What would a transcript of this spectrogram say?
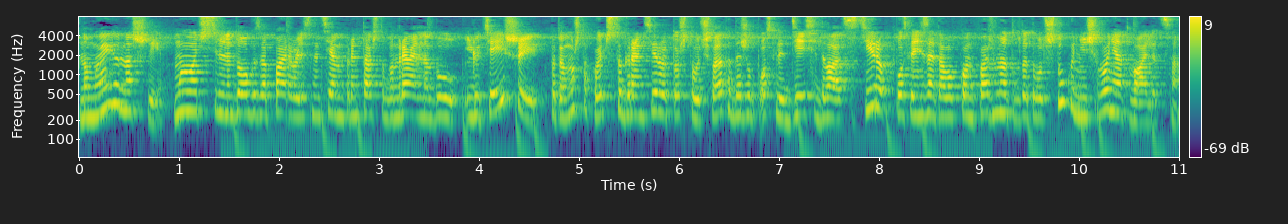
Но мы ее нашли. Мы очень сильно долго запаривались на тему принта, чтобы он реально был лютейший, потому что хочется гарантировать то, что у человека даже после 10-20 стирок, после, не знаю, того, как он пожмет вот эту вот штуку, ничего не отвалится.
